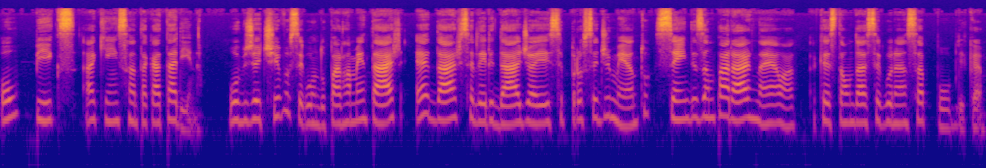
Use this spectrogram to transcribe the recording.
ou PIX aqui em Santa Catarina. O objetivo, segundo o parlamentar, é dar celeridade a esse procedimento sem desamparar né, a questão da segurança pública.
